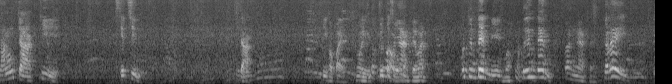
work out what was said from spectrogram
หลังจากที่เสร็จสิ้น จากที่เข้าไปหน่วยจุดประสงค์ยากแต่ว่ามันตื่นเต้นนี่บอกตื่นเต้นต้องยากแต่ก็เลยแ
